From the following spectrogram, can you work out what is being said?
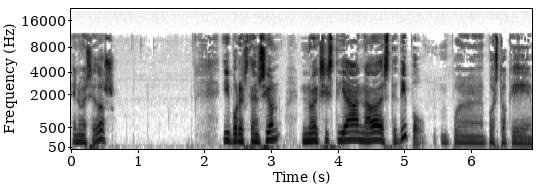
en OS2. Y por extensión no existía nada de este tipo, puesto que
